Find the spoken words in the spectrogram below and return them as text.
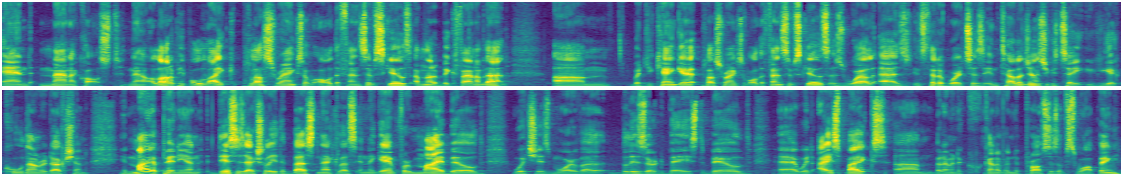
and mana cost. Now, a lot of people like plus ranks of all defensive skills. I'm not a big fan of that. Um, but you can get plus ranks of all defensive skills as well as instead of where it says intelligence, you could say you can get cooldown reduction. In my opinion, this is actually the best necklace in the game for my build, which is more of a blizzard based build uh, with ice spikes. Um, but I'm in the, kind of in the process of swapping.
